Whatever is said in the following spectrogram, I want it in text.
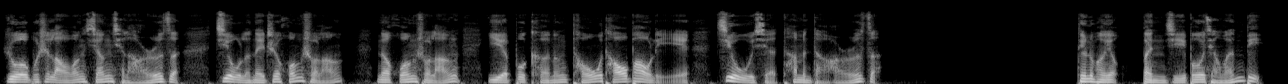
若不是老王想起了儿子，救了那只黄鼠狼，那黄鼠狼也不可能投桃报李，救下他们的儿子。听众朋友。本集播讲完毕。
